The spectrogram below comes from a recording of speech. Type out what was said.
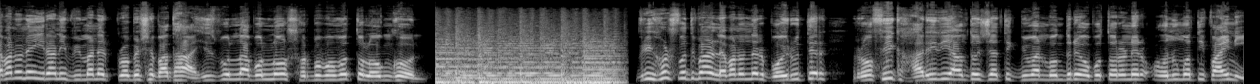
লেবাননে ইরানি বিমানের প্রবেশে বাধা, হিজবুল্লাহ বলল সর্বভৌমত্ব লঙ্ঘন। বৃহস্পতিবার লেবাননের বৈরুতের রফিক হারিরি আন্তর্জাতিক বিমানবন্দরে অবতরণের অনুমতি পায়নি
